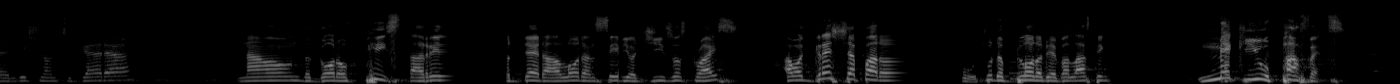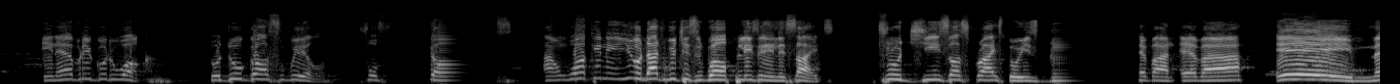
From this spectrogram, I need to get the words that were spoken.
benediction together. Now, the God of peace that raised the dead, our Lord and Savior Jesus Christ, our great shepherd through the blood of the everlasting, make you perfect in every good work to do God's will, for fulfill and working in you that which is well pleasing in His sight through Jesus Christ to His glory ever and ever. Amen.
